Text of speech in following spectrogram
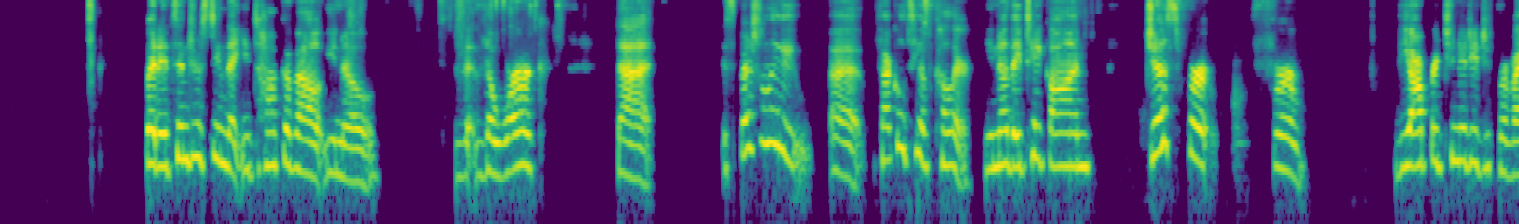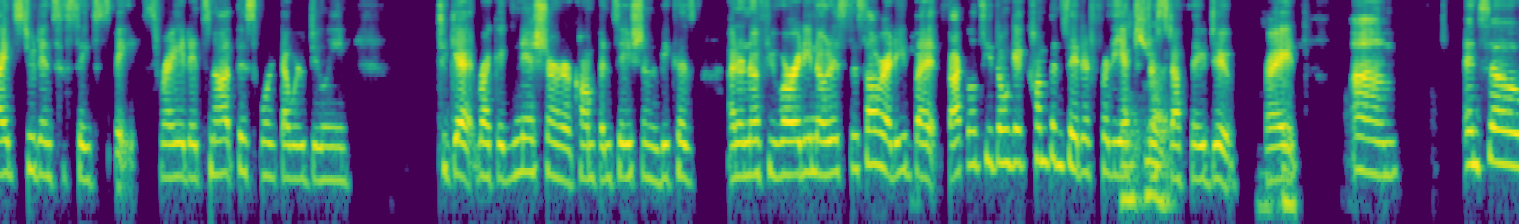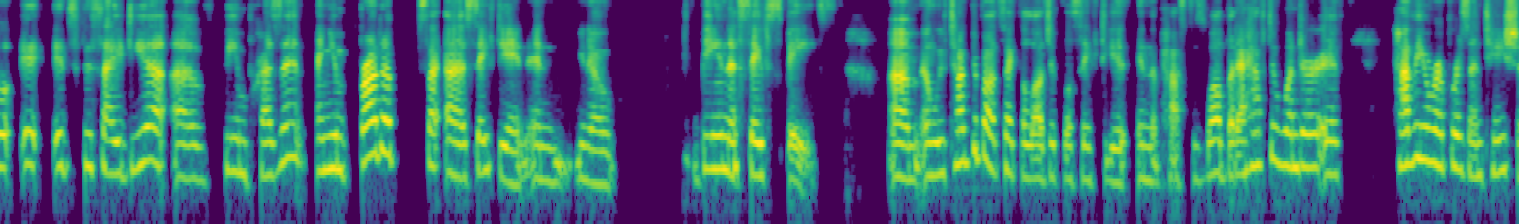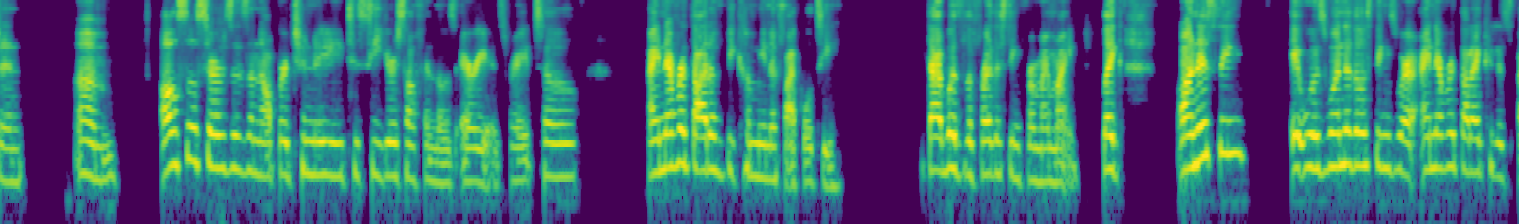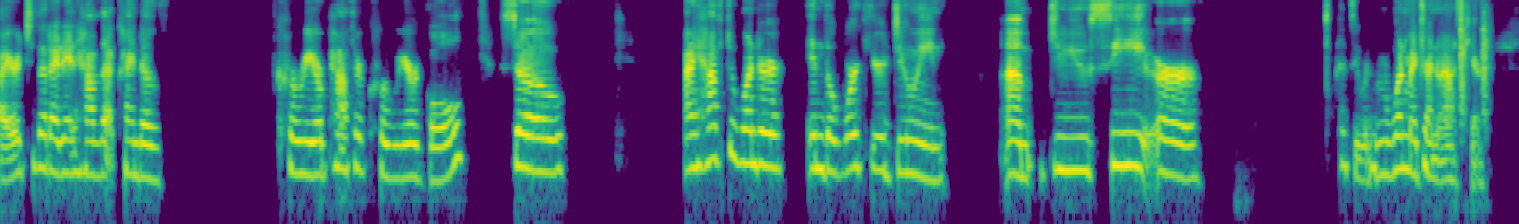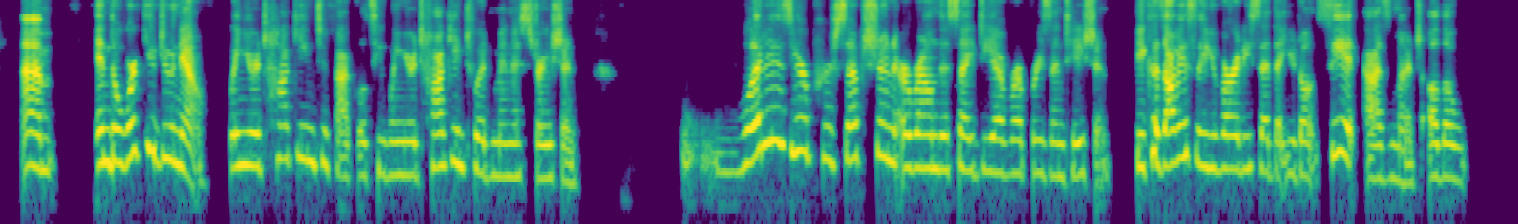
but it's interesting that you talk about you know the, the work that especially uh, faculty of color you know they take on just for for the opportunity to provide students a safe space right? It's not this work that we're doing to get recognition or compensation because i don't know if you've already noticed this already but faculty don't get compensated for the extra right. stuff they do right? Um and so it, it's this idea of being present and you brought up uh, safety and, and you know being a safe space. Um, and we've talked about psychological safety in the past as well but i have to wonder if having representation um, also serves as an opportunity to see yourself in those areas right? So i never thought of becoming a faculty. That was the furthest thing from my mind. Like honestly it was one of those things where I never thought I could aspire to that. I didn't have that kind of career path or career goal. So I have to wonder in the work you're doing, um, do you see or let's see, what, what am I trying to ask here? Um, in the work you do now, when you're talking to faculty, when you're talking to administration, what is your perception around this idea of representation? Because obviously you've already said that you don't see it as much, although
